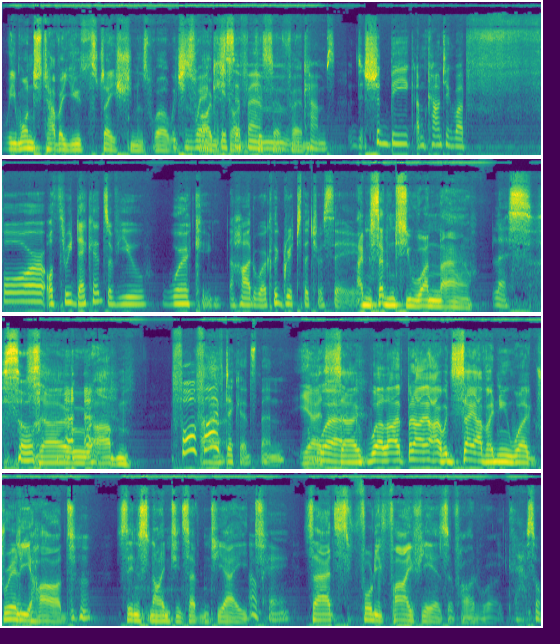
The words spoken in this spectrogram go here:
we wanted to have a youth station as well, which, which is why where Kiss FM, Kiss FM. comes. It should be, I'm counting about four or three decades of you working, the hard work, the grit that you're saying. I'm 71 now. Bless. So, So, um, four or five decades then. yeah, so, well, I, but I, I would say I've only worked really hard Mm-hmm. Since 1978. Okay. So that's 45 years of hard work. Yeah, so,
